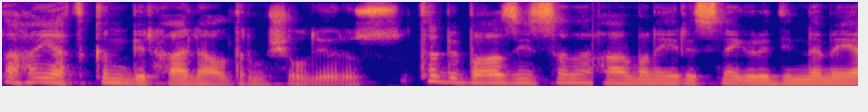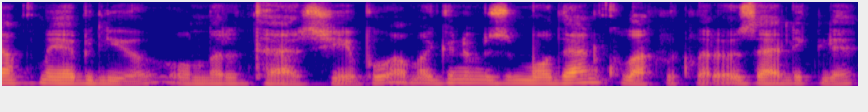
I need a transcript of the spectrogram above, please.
daha yatkın bir hale aldırmış oluyoruz. Tabi bazı insanlar Harman eğrisine göre dinleme yapmayabiliyor. Onların tercihi bu ama günümüzün modern kulaklıkları özellikle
